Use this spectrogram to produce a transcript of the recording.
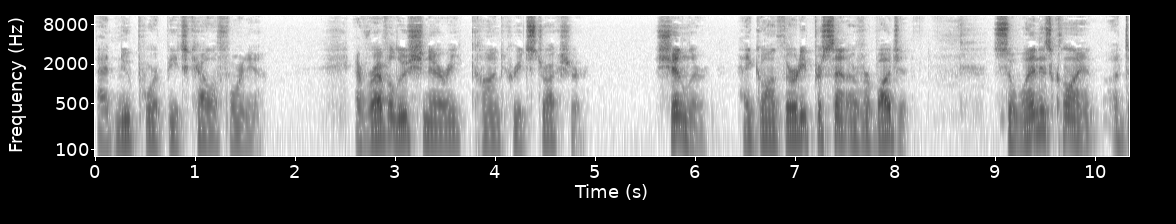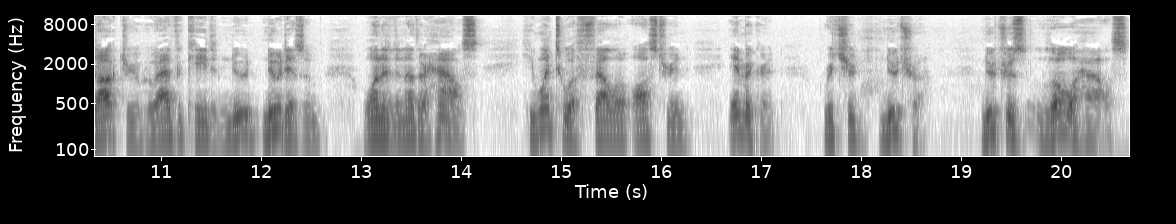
at Newport Beach, California, a revolutionary concrete structure. Schindler had gone 30% over budget. So when his client, a doctor who advocated nudism, wanted another house, he went to a fellow Austrian immigrant, Richard Neutra. Neutra's Loa House,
